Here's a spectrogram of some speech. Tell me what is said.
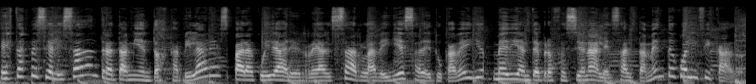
está especializada en tratamientos capilares para cuidar y realzar la belleza de tu cabello mediante profesionales altamente cualificados.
